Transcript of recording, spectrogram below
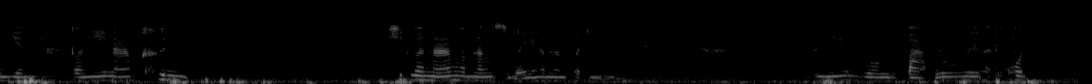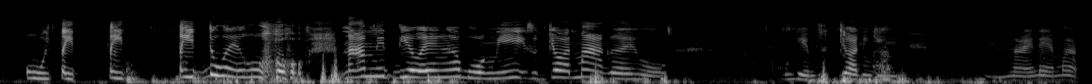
งเย็นนะคะตอนนี้น้ำขึ้น คิดว่าน้ำกำลังสวยกำลังพอดี อันนี้บวงปากรูเลยค่ะทุกคน อุ้ยติดติดติดด้วยโอ้โหน้ำนิดเดียวเองนะบวงนี้สุดยอดมากเลยโหมุงเห็มสุดยอดจริงๆนายแน่มาก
